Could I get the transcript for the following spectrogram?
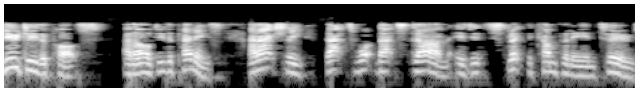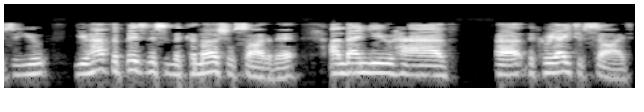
You do the pots and I'll do the pennies. And actually, that's what that's done is it split the company in two. So you, you have the business and the commercial side of it, and then you have uh, the creative side.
